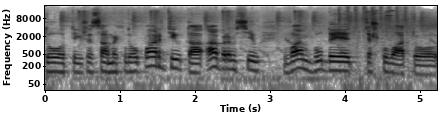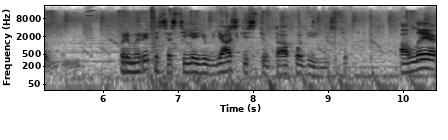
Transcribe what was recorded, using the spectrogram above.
до тих же самих леопардів та абрамсів, вам буде тяжкувато примиритися з цією в'язкістю та повільністю. Але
